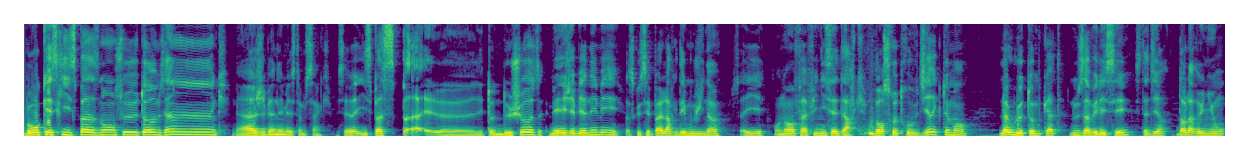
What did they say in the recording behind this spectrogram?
Bon, qu'est-ce qui se passe dans ce tome 5 Ah, j'ai bien aimé ce tome 5. C'est vrai, il se passe pas euh, des tonnes de choses, mais j'ai bien aimé, parce que c'est pas l'arc des Mujina. Ça y est, on a enfin fini cet arc. Bon, on se retrouve directement là où le tome 4 nous avait laissé, c'est-à-dire dans la réunion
